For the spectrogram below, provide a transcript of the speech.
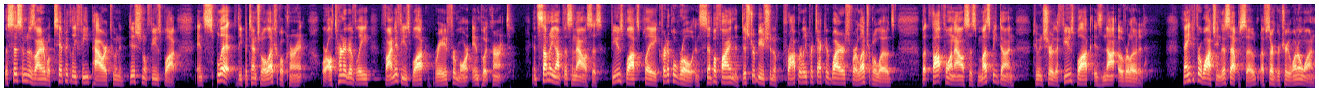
the system designer will typically feed power to an additional fuse block and split the potential electrical current or alternatively find a fuse block rated for more input current. In summing up this analysis, fuse blocks play a critical role in simplifying the distribution of properly protected wires for electrical loads, but thoughtful analysis must be done to ensure the fuse block is not overloaded. Thank you for watching this episode of Circuitry 101,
